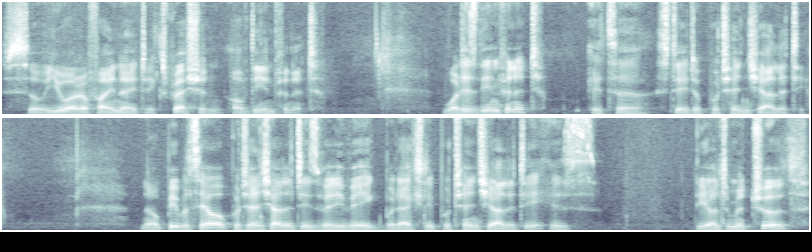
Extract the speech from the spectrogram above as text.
So you are a finite expression of the infinite. What is the infinite? It's a state of potentiality. Now, people say, oh, potentiality is very vague, but actually, potentiality is the ultimate truth,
